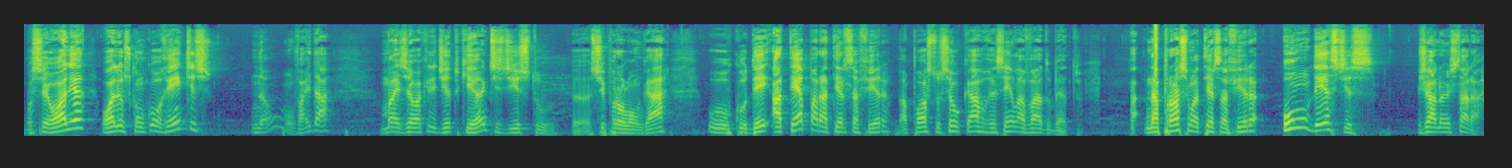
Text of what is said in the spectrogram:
Você olha, olha os concorrentes, não, não vai dar. Mas eu acredito que antes disto uh, se prolongar, o Cudê, até para terça-feira, aposto o seu carro recém-lavado, Beto. Na próxima terça-feira, um destes já não estará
